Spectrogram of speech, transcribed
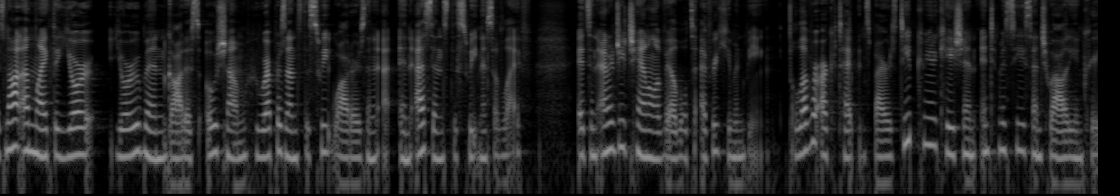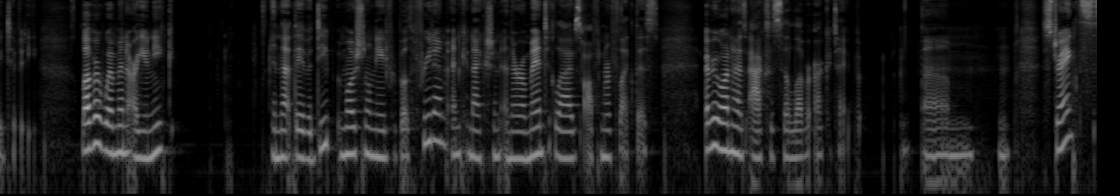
It's not unlike the Yor- Yoruban goddess Oshun, who represents the sweet waters and, in essence, the sweetness of life. It's an energy channel available to every human being. The lover archetype inspires deep communication, intimacy, sensuality, and creativity. Lover women are unique in that they have a deep emotional need for both freedom and connection, and their romantic lives often reflect this. Everyone has access to the lover archetype. Um. Strengths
